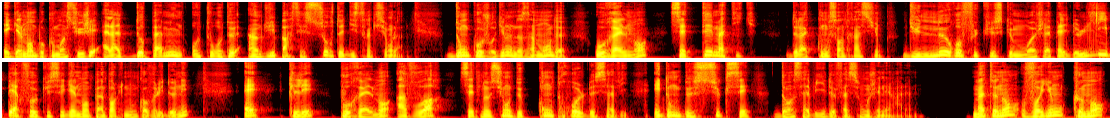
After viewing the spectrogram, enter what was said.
également beaucoup moins sujet à la dopamine autour d'eux induit par ces sources de distraction-là. Donc aujourd'hui, on est dans un monde où réellement, cette thématique de la concentration, du neurofocus, que moi je l'appelle de l'hyperfocus également, peu importe le nom qu'on va lui donner, est clé pour réellement avoir cette notion de contrôle de sa vie et donc de succès dans sa vie de façon générale. Maintenant, voyons comment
